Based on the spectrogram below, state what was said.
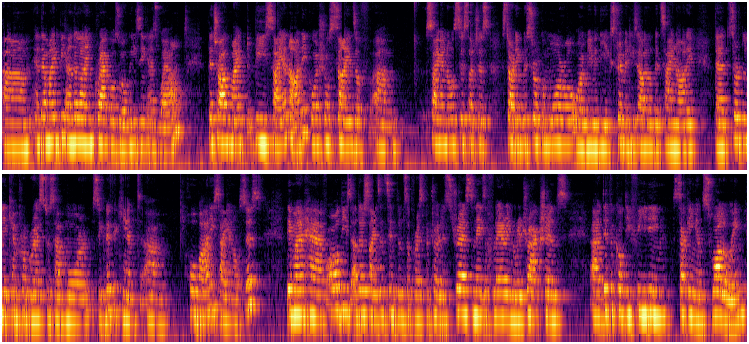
Um, and there might be underlying crackles or wheezing as well. The child might be cyanotic or show signs of um, cyanosis such as starting with circumoral or maybe the extremities are a little bit cyanotic that certainly can progress to some more significant um, whole body cyanosis. They might have all these other signs and symptoms of respiratory distress, nasal flaring, retractions, uh, difficulty feeding, sucking and swallowing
